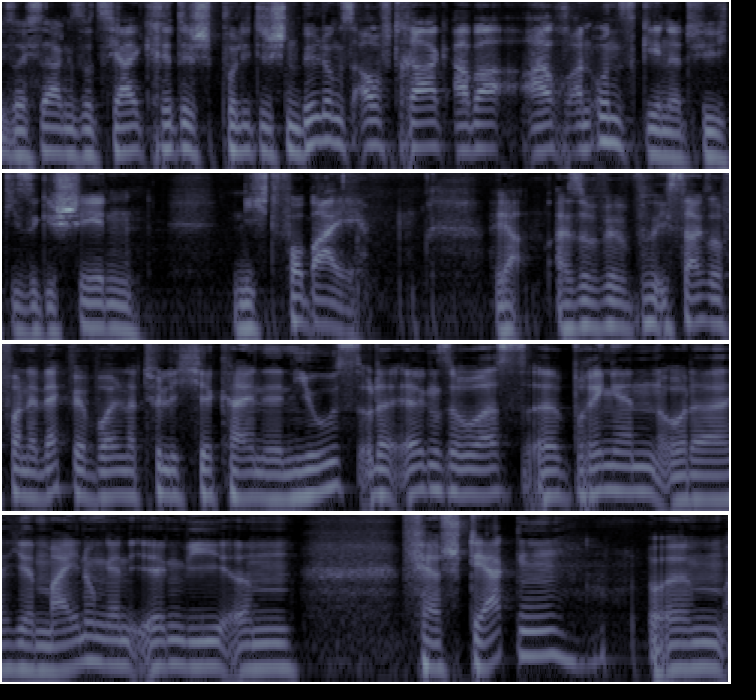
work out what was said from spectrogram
wie soll ich sagen, sozialkritisch-politischen Bildungsauftrag, aber auch an uns gehen natürlich diese Geschehen nicht vorbei. Ja, also wir, ich sage es auch vorneweg, wir wollen natürlich hier keine News oder irgend sowas äh, bringen oder hier Meinungen irgendwie ähm, verstärken. Ähm,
